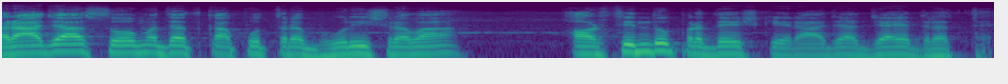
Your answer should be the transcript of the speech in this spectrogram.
राजा सोमदत्त का पुत्र भूरिश्रवा और सिंधु प्रदेश के राजा जयद्रथ है।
